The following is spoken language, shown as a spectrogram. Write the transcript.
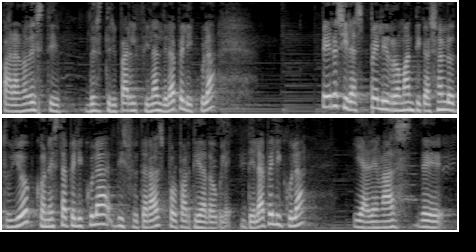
para no destripar el final de la película. Pero si las pelis románticas son lo tuyo, con esta película disfrutarás por partida doble de la película y además de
